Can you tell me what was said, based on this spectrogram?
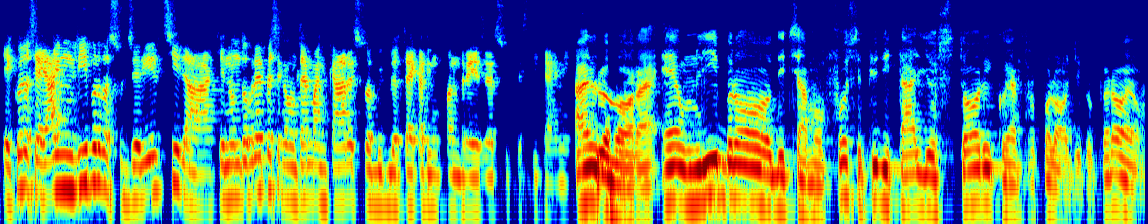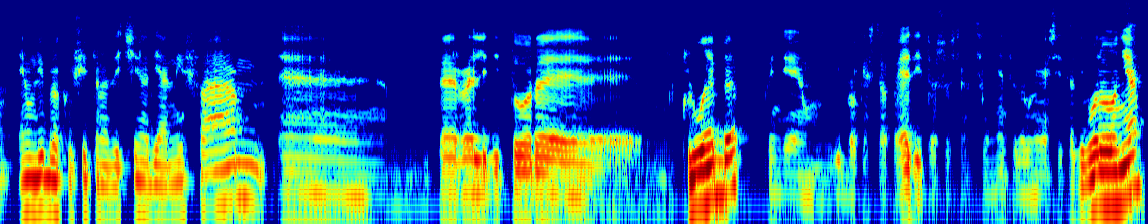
e quello se hai un libro da suggerirci da, che non dovrebbe secondo te mancare sulla biblioteca di un fundraiser su questi temi. Allora, è un libro diciamo forse più di taglio storico e antropologico, però è un libro che è uscito una decina di anni fa eh, per l'editore Clueb, quindi è un libro che è stato edito sostanzialmente dall'Università di Bologna,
